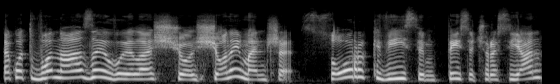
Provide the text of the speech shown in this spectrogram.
Так, от вона заявила, що щонайменше 48 тисяч росіян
